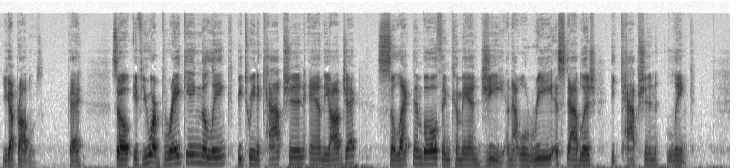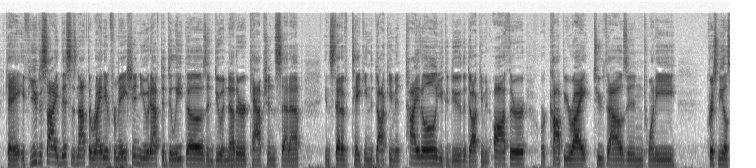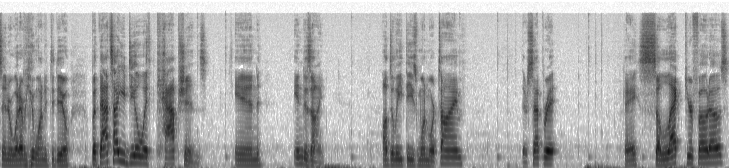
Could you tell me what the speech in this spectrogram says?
you got problems. Okay? So if you are breaking the link between a caption and the object, select them both and Command G, and that will re-establish the caption link. Okay, if you decide this is not the right information, you would have to delete those and do another caption setup. Instead of taking the document title, you could do the document author or copyright 2020 Chris Nielsen or whatever you wanted to do. But that's how you deal with captions in InDesign. I'll delete these one more time. They're separate. Okay, select your photos.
